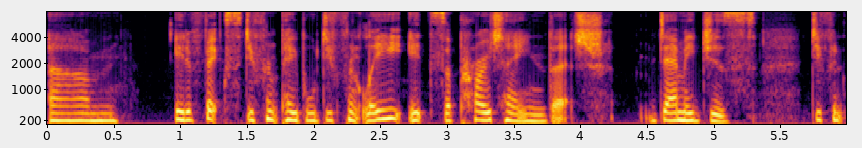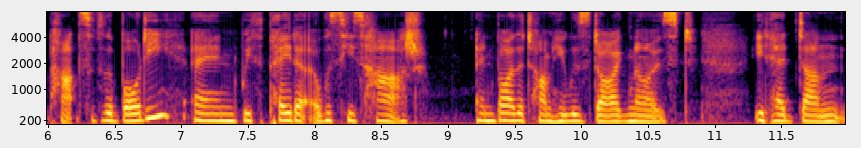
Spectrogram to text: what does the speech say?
Um, it affects different people differently. It's a protein that damages different parts of the body, and with Peter, it was his heart. And by the time he was diagnosed, it had done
